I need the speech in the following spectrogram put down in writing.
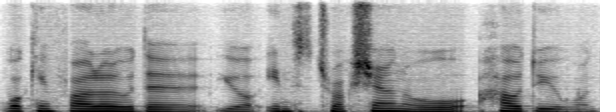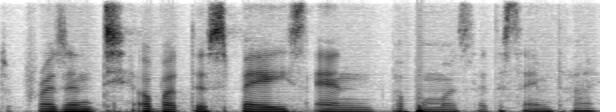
working follow the your instruction or how do you want to present about the space and performance at the same time?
